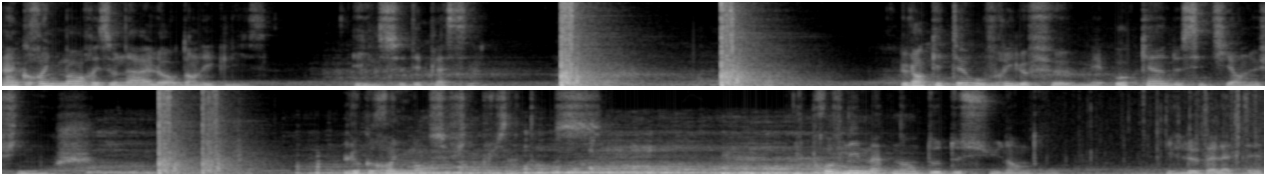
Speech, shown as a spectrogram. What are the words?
Un grognement résonna alors dans l'église, et il se déplaçait. L'enquêteur ouvrit le feu, mais aucun de ses tirs ne fit mouche. Le grognement se fit plus intense. Il provenait maintenant d'au-dessus d'Andrew. Il leva la tête,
